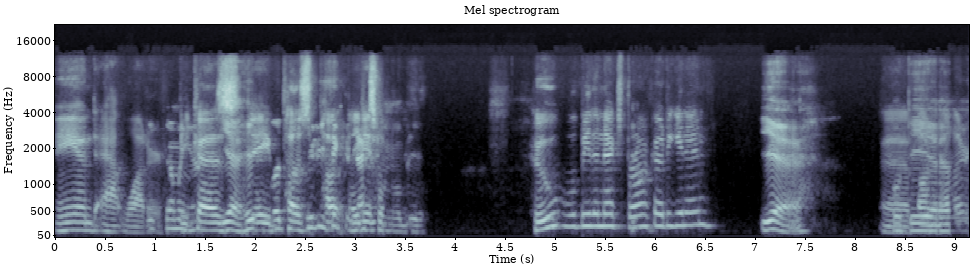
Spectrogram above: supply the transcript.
and Atwater because yeah, who, they post. who do you think the next one will be? Who will be the next Bronco to get in? Yeah, Uh, be, Von uh, Miller.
